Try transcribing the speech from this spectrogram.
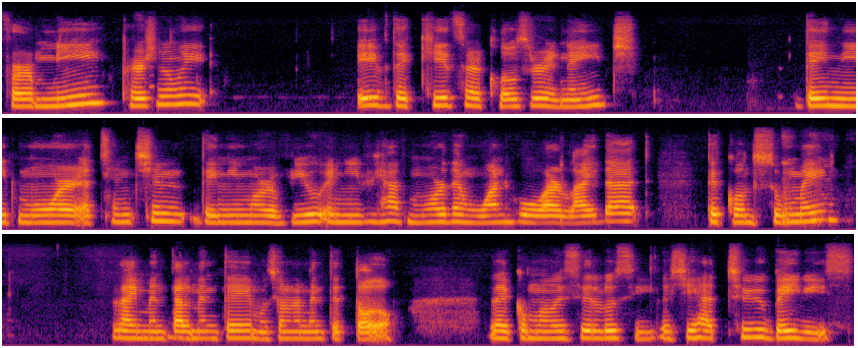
for me personally, if the kids are closer in age, they need more attention, they need more of you, and if you have more than one who are like that, te consume like mentalmente, emocionalmente, todo. Like como dice Lucy, like she had two babies.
